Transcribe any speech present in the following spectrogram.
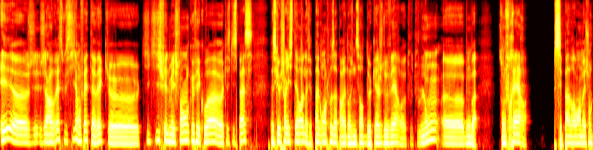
Et euh, j'ai un vrai souci en fait avec euh, qui qui fait le méchant, que fait quoi, euh, qu'est-ce qui se passe? Parce que Charlize Theron ne fait pas grand chose à apparaître dans une sorte de cage de verre tout, tout le long. Bon bah, son frère, c'est pas vraiment un méchant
